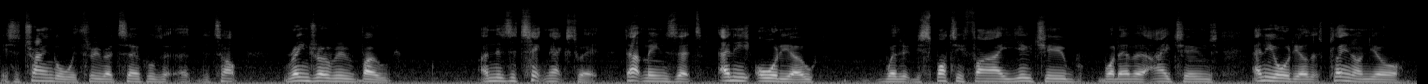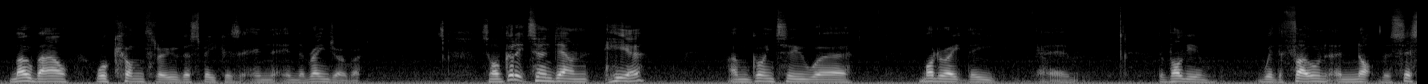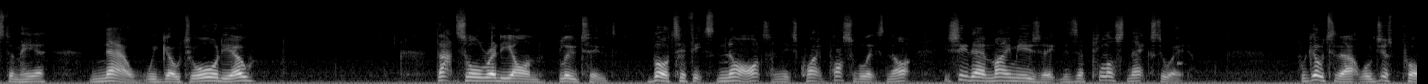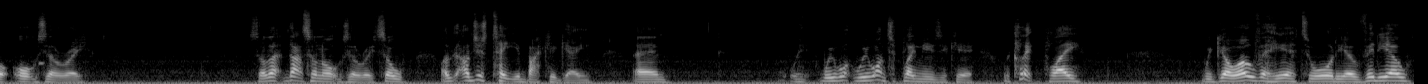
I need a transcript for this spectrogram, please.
it's a triangle with three red circles at, at the top, Range Rover Evoque and there's a tick next to it. That means that any audio, whether it be Spotify, YouTube, whatever, iTunes, any audio that's playing on your mobile will come through the speakers in, in the Range Rover. So I've got it turned down here. I'm going to uh, moderate the, um, the volume with the phone and not the system here. Now we go to audio. That's already on Bluetooth. But if it's not, and it's quite possible it's not, you see there, My Music, there's a plus next to it. If we go to that, we'll just put auxiliary. So that, that's on auxiliary. So I'll, I'll just take you back again. Um, we, we, we want to play music here. We click play. We go over here to audio video,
